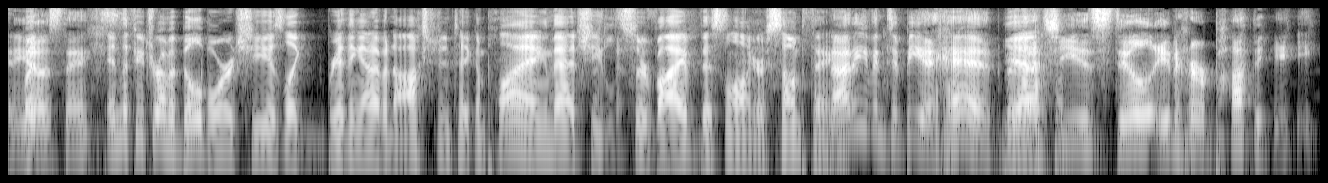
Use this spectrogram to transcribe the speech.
any but of those things. In the Futurama billboard, she is like breathing out of an oxygen tank, implying that she survived this long or something. Not even to be ahead, but Yeah. that she is still in her body.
